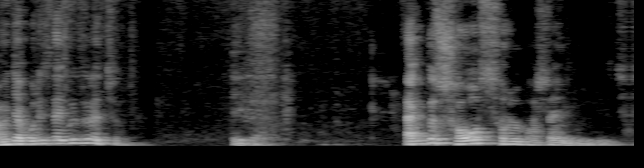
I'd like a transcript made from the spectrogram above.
আমি যা বলি তাই বুঝতে পেরেছ? ঠিক আছে। একদম সহজ সরল ভাষায় আমি বলে দিয়েছি।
